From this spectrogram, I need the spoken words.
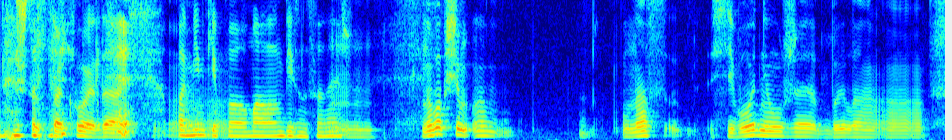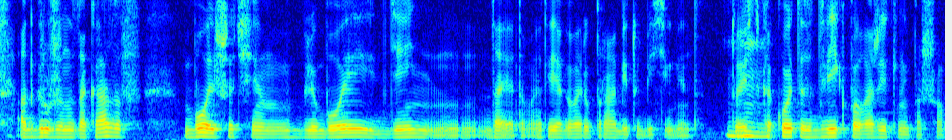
Что-то такое, да. Поминки по малому бизнесу, знаешь. Ну, в общем, э, у нас сегодня уже было э, отгружено заказов больше, чем в любой день до этого. Это я говорю про B2B сегмент. То есть какой-то сдвиг положительный пошел.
